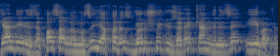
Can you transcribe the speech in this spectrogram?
Geldiğinizde pazarlığımızı yaparız. Görüşmek üzere. Kendinize iyi bakın.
